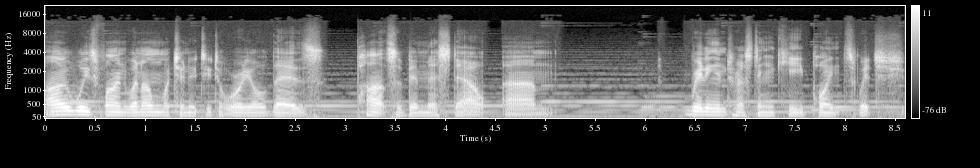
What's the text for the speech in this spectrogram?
I always find when I'm watching a tutorial there's parts have been missed out um, really interesting key points which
